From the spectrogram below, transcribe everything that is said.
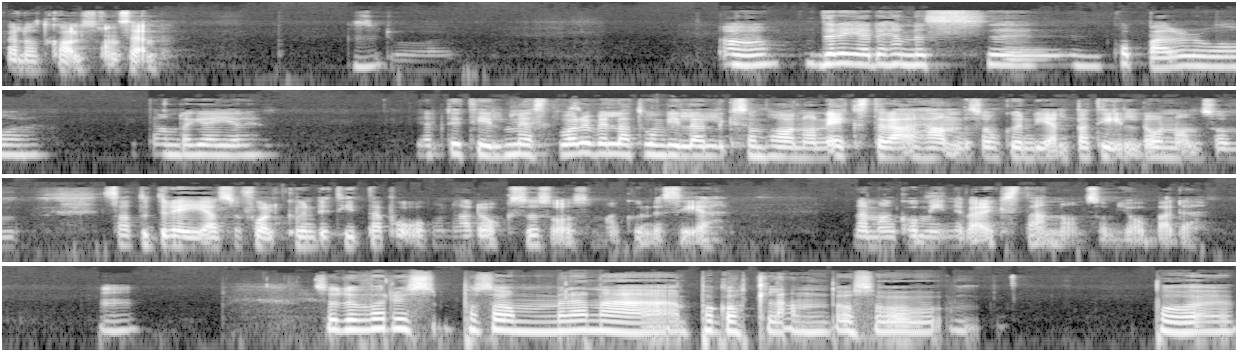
Charlotte Karlsson sen. Mm. Så då, ja, drejade hennes eh, koppar och lite andra grejer. Hjälpte till. Mest var det väl att hon ville liksom ha någon extra hand som kunde hjälpa till och någon som satt och drejade så folk kunde titta på. Hon hade också så som man kunde se när man kom in i verkstaden, någon som jobbade. Så då var du på somrarna på Gotland och så på, på Och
